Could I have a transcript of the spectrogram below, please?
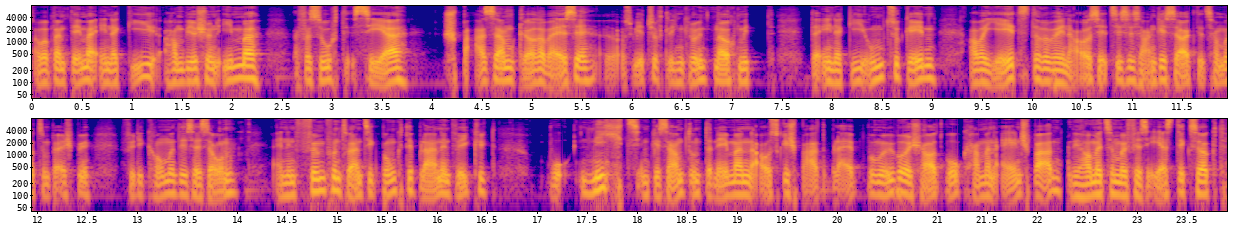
Aber beim Thema Energie haben wir schon immer versucht, sehr sparsam, klarerweise aus wirtschaftlichen Gründen auch mit der Energie umzugehen. Aber jetzt darüber hinaus, jetzt ist es angesagt, jetzt haben wir zum Beispiel für die kommende Saison einen 25-Punkte-Plan entwickelt, wo nichts im Gesamtunternehmen ausgespart bleibt, wo man überall schaut, wo kann man einsparen. Wir haben jetzt einmal fürs Erste gesagt,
